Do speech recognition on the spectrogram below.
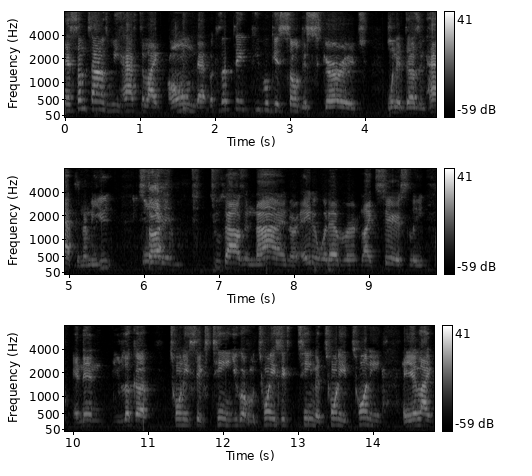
and sometimes we have to like own that because I think people get so discouraged when it doesn't happen. I mean, you started yeah. 2009 or 8 or whatever, like seriously, and then you look up 2016, you go from 2016 to 2020, and you're like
